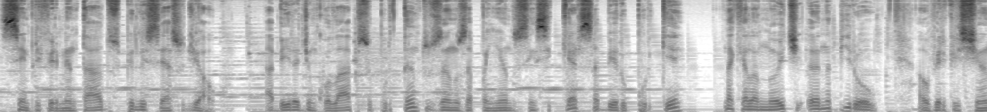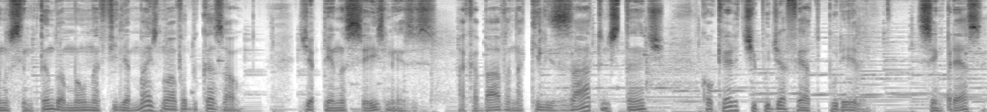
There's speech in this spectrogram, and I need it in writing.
sempre fermentados pelo excesso de álcool. À beira de um colapso por tantos anos apanhando sem sequer saber o porquê, naquela noite Ana pirou ao ver Cristiano sentando a mão na filha mais nova do casal, de apenas seis meses. Acabava naquele exato instante qualquer tipo de afeto por ele. Sem pressa,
